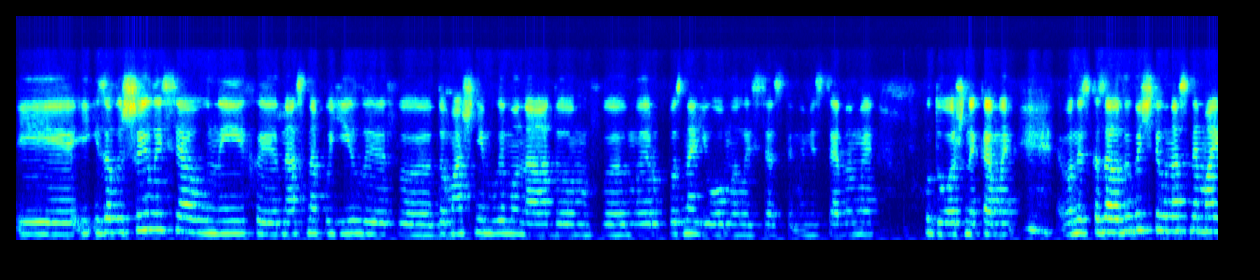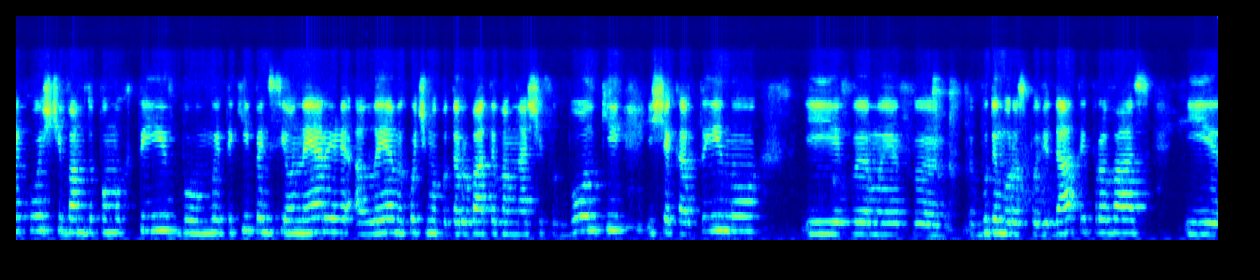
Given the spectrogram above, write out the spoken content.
І, і, і залишилися у них, нас напоїли в домашнім лимонадом. В, ми познайомилися з тими місцевими художниками. Вони сказали: вибачте, у нас немає коштів вам допомогти, бо ми такі пенсіонери, але ми хочемо подарувати вам наші футболки і ще картину. І ми будемо розповідати про вас. І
